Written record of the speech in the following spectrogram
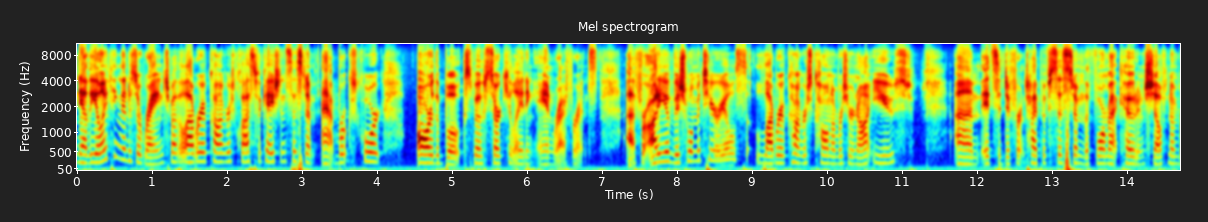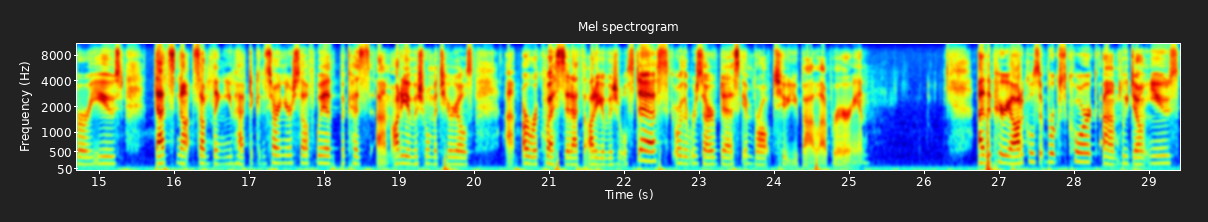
now, the only thing that is arranged by the Library of Congress classification system at Brooks Cork are the books, both circulating and reference. Uh, for audiovisual materials, Library of Congress call numbers are not used. Um, it's a different type of system. The format code and shelf number are used. That's not something you have to concern yourself with because um, audiovisual materials uh, are requested at the audiovisuals desk or the reserve desk and brought to you by a librarian. Uh, the periodicals at Brooks Cork, um, we don't use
